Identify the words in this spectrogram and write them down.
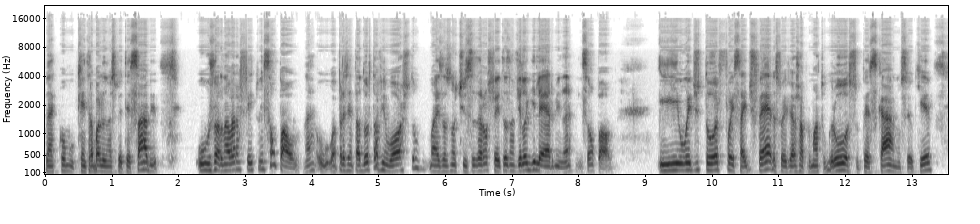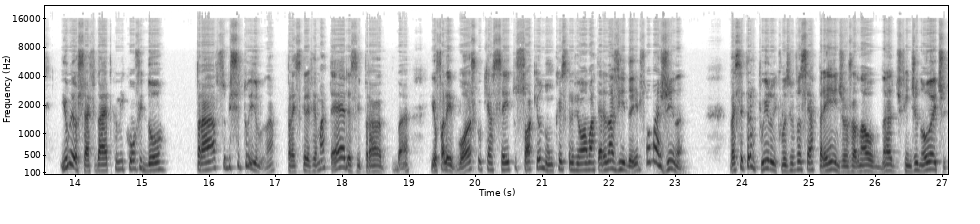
né como quem trabalhou no SBT sabe, o jornal era feito em São Paulo, né? O apresentador estava em Washington, mas as notícias eram feitas na Vila Guilherme, né, em São Paulo. E o editor foi sair de férias, foi viajar para o Mato Grosso, pescar, não sei o quê. E o meu chefe da época me convidou para substituí-lo, né? Para escrever matérias e para. Né? E eu falei, lógico que aceito, só que eu nunca escrevi uma matéria na vida. E ele falou, imagina, vai ser tranquilo, inclusive você aprende, é um jornal né, de fim de noite,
